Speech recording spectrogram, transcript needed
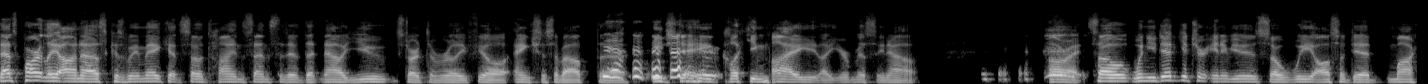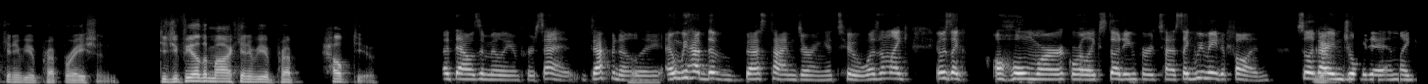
that's partly on us because we make it so time sensitive that now you start to really feel anxious about the each day clicking by like you're missing out all right so when you did get your interviews so we also did mock interview preparation did you feel the mock interview prep helped you a thousand million percent definitely and we had the best time during it too it wasn't like it was like a homework or like studying for a test like we made it fun so like yeah. I enjoyed it and like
